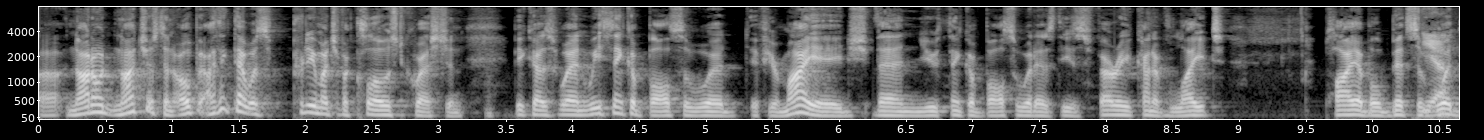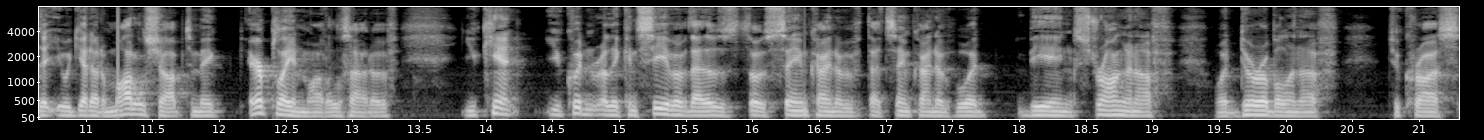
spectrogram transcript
uh, not not just an open. I think that was pretty much of a closed question, because when we think of balsa wood, if you're my age, then you think of balsa wood as these very kind of light, pliable bits of yeah. wood that you would get at a model shop to make airplane models out of you can't you couldn't really conceive of those those same kind of that same kind of wood being strong enough or durable enough to cross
